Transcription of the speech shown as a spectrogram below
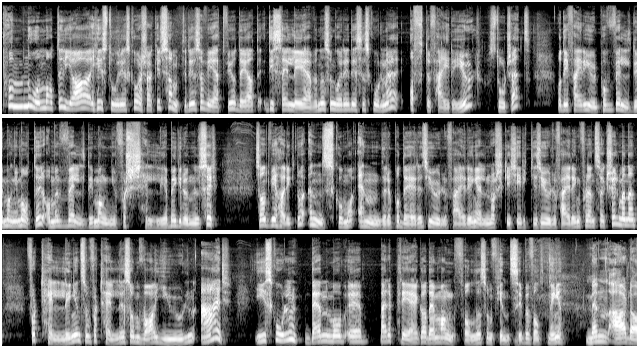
På noen måter, ja. Historiske årsaker. Samtidig så vet vi jo det at disse elevene som går i disse skolene, ofte feirer jul, stort sett. Og de feirer jul på veldig mange måter, og med veldig mange forskjellige begrunnelser. Sånn at Vi har ikke noe ønske om å endre på deres julefeiring eller Norske kirkes julefeiring, for den saks skyld, men den fortellingen som fortelles om hva julen er i skolen, den må eh, bære preg av det mangfoldet som finnes i befolkningen. Men er da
